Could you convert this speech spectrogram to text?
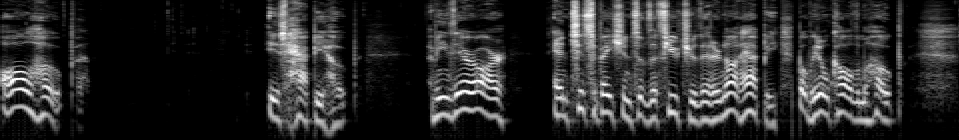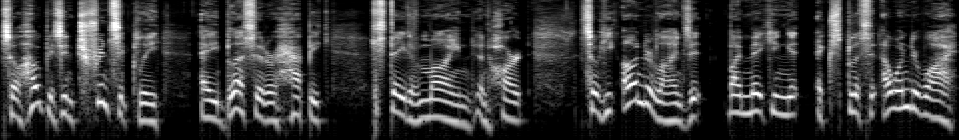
All hope is happy hope. I mean, there are anticipations of the future that are not happy, but we don't call them hope. So hope is intrinsically a blessed or happy state of mind and heart. So he underlines it by making it explicit. I wonder why.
